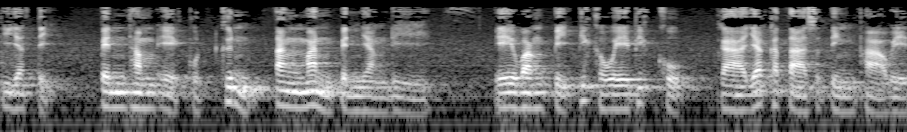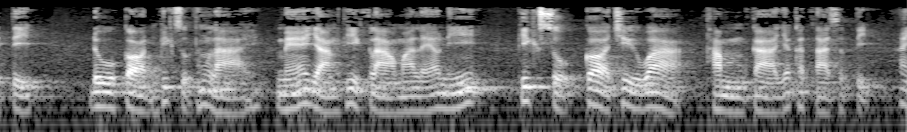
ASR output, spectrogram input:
ธิยติ เป็นธรรมเอกผุดขึ้นตั้งมั่นเป็นอย่างดี เอวัมปิ ภิกขเว ภิกขุ กายคตาสติงภาเวติ ดูก่อนภิกษุทั้งหลาย แม้อย่างที่กล่าวมาแล้วนี้ ภิกษุก็ชื่อว่าทำกายคตาสติให้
